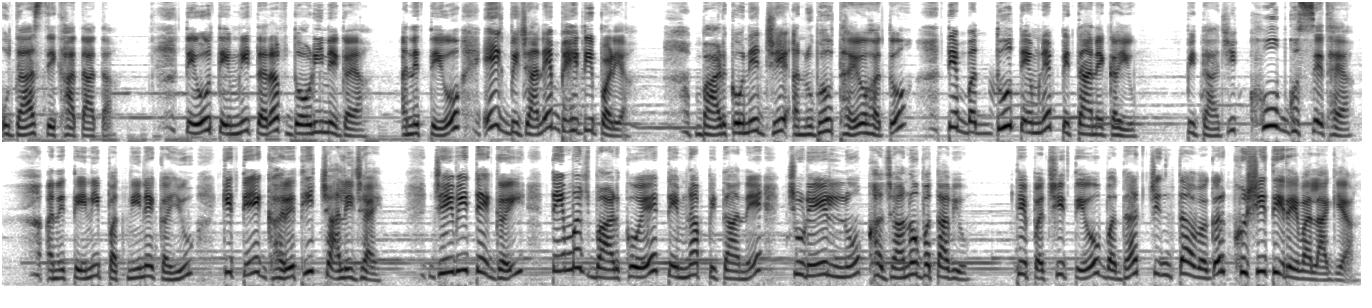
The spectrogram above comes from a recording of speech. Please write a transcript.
ઉદાસ દેખાતા હતા. તેઓ તેમની તરફ દોડીને ગયા અને તેઓ એકબીજાને ભેટી પડ્યા. બાળકોને જે અનુભવ થયો હતો તે બધું તેમણે પિતાને કહ્યું. પિતાજી ખૂબ ગુસ્સે થયા અને તેની પત્નીને કહ્યું કે તે ઘરેથી ચાલી જાય. જેવી તે ગઈ તેમ જ બાળકોએ તેમના પિતાને ચુડેલનો ખજાનો બતાવ્યો. તે પછી તેઓ બધા ચિંતા વગર ખુશીથી રહેવા લાગ્યા.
